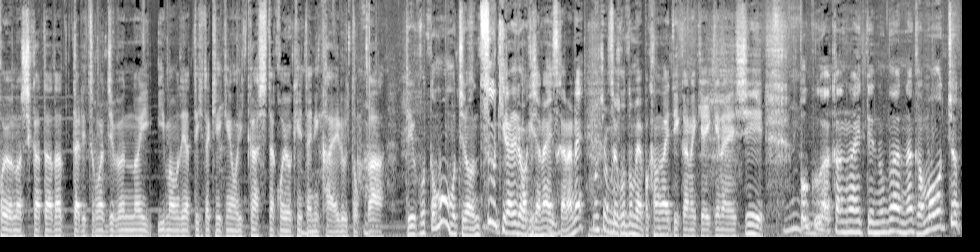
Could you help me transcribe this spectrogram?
雇用の仕方だったりとか自分のい今までやってきた経験を生かした雇用形態に変えるとか、っていうことももちろんすぐ切られるわけじゃないですからね、もちろんそういうこともやっぱ考えていかなきゃいけないし、僕が考えてるのがなんかもうちょっ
